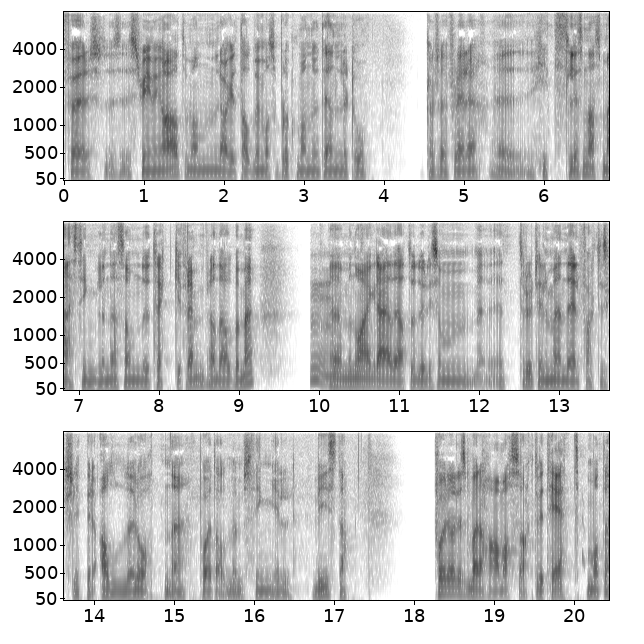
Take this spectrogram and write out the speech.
før streaming av, at man lager et album, og så plukker man ut en eller to, kanskje flere uh, hits, liksom, da, som er singlene som du trekker frem fra det albumet. Mm. Eh, Men nå er greia det at du liksom Jeg tror til og med en del faktisk slipper alle låtene på et album singelvis, da. For å liksom bare ha masse aktivitet, på en måte.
